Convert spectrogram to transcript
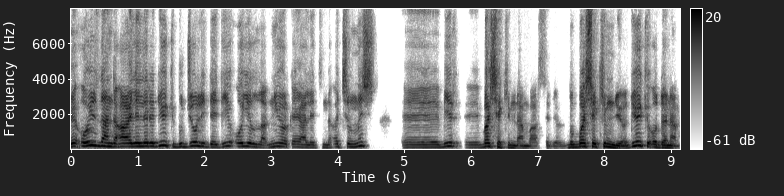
Ve o yüzden de ailelere diyor ki bu Jolly dediği o yıllar New York eyaletinde açılmış e, bir e, başhekimden bahsediyoruz. Bu başhekim diyor. Diyor ki o dönem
